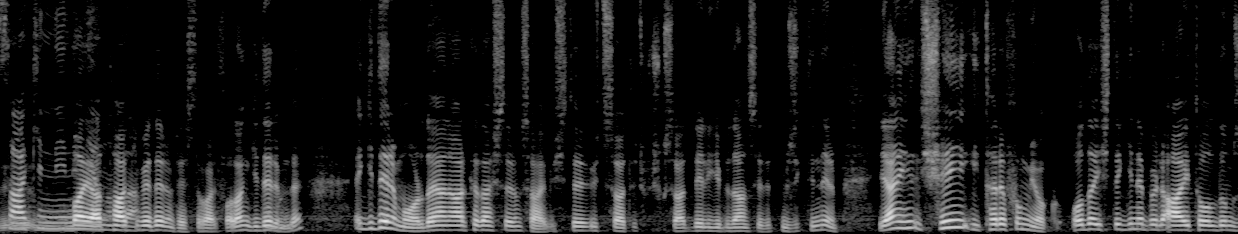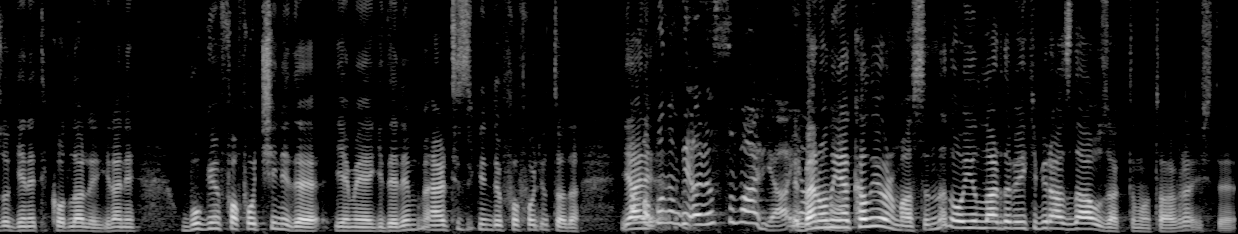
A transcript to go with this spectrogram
Sakinliğinin Bayağı yanında. takip ederim festival falan giderim de. E giderim orada yani arkadaşlarım sahibi işte 3 saat 3,5 saat deli gibi dans edip müzik dinlerim. Yani şey tarafım yok. O da işte yine böyle ait olduğumuz o genetik kodlarla ilgili. Hani bugün Fafocini'de yemeğe gidelim, ertesi gün de Fafoluta'da. Yani ama bunun bir arası var ya. e, ben onu yapma. yakalıyorum aslında da o yıllarda belki biraz daha uzaktım o tavra. İşte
